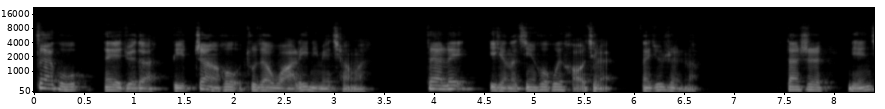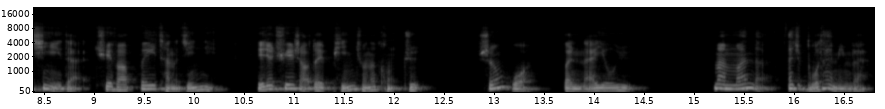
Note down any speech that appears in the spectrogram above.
再苦，那也觉得比战后住在瓦砾里面强啊！再累，一想到今后会好起来，那就忍了。但是年轻一代缺乏悲惨的经历，也就缺少对贫穷的恐惧，生活。本来忧郁，慢慢的那就不太明白，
